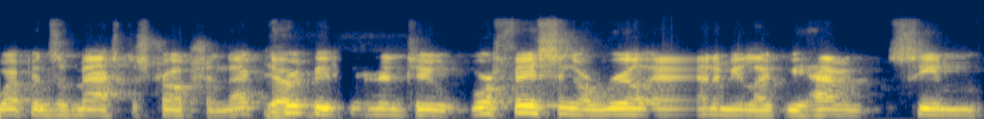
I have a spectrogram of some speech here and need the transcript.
weapons of mass destruction. That Yep. quickly turned into we're facing a real enemy like we haven't seen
